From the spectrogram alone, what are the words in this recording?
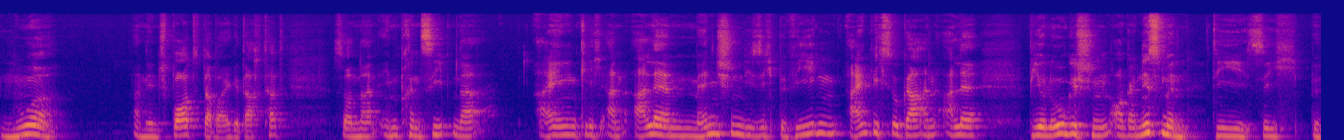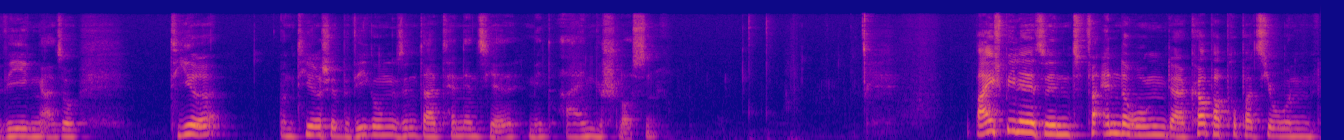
nur an den Sport dabei gedacht hat, sondern im Prinzip na, eigentlich an alle Menschen, die sich bewegen, eigentlich sogar an alle biologischen Organismen, die sich bewegen. Also Tiere und tierische Bewegungen sind da tendenziell mit eingeschlossen. Beispiele sind Veränderungen der Körperproportionen,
